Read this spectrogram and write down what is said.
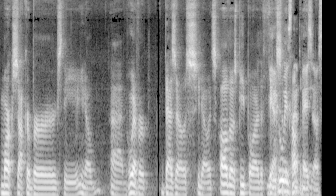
Mark Zuckerbergs, the, you know, um, whoever Bezos, you know, it's all those people are the face Yeah, of who the is that company. Bezos?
